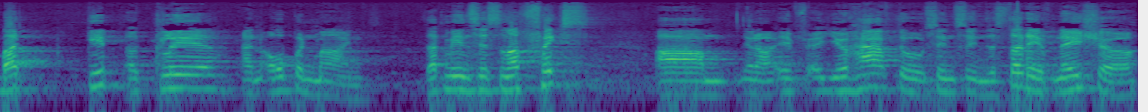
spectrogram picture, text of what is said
but keep a clear and open mind. That means it's not fixed. Um, you know, if you have to, since in the study of nature,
